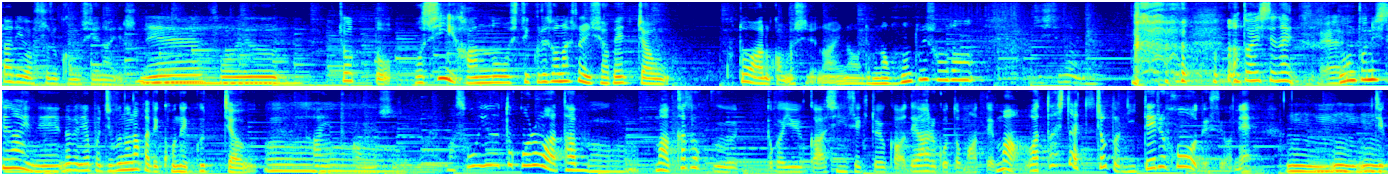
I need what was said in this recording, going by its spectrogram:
たりはするかもしれないですね。ん。そういうちょっと欲しい反応をしてくれそうな人に喋っちゃうことはあるかもしれないな。でもなんか本当に相談。してないね本当にしてないんですね。本当にしてないね。なんかやっぱ自分の中でこねくっちゃううん。タイプかもしれない。まあ、そういうところは多分、まあ、家族とかいうか親戚というかであることもあって、まあ、私たちちょっと似てる方ですよね、うんうんうん。自己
